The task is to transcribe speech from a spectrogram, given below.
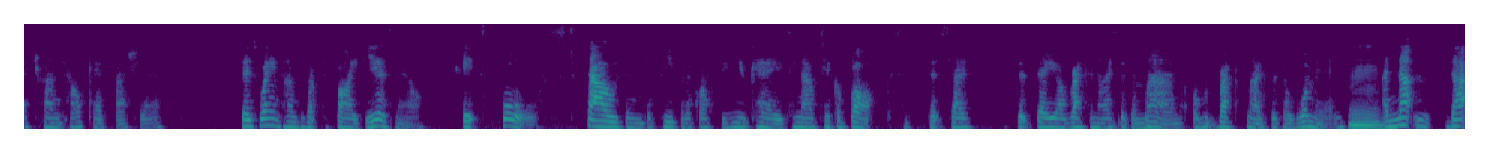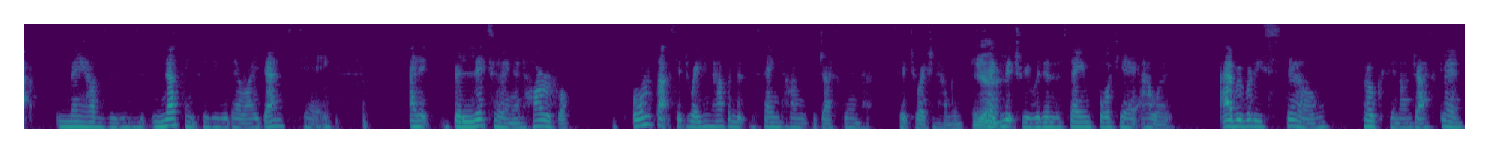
a trans healthcare specialist, there's waiting times of up to five years now. It's forced thousands of people across the UK to now tick a box that says that they are recognised as a man or recognised as a woman, Mm. and that that may have nothing to do with their identity, and it's belittling and horrible. All of that situation happened at the same time as the Jess Glynne situation happened, Yeah. like literally within the same 48 hours. Everybody's still focusing on Jess Glynne.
